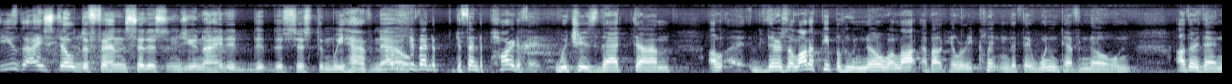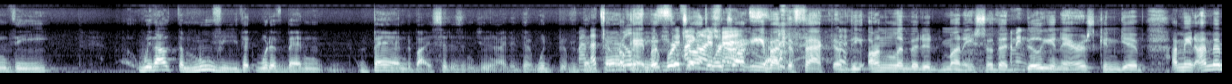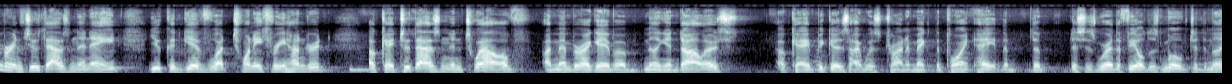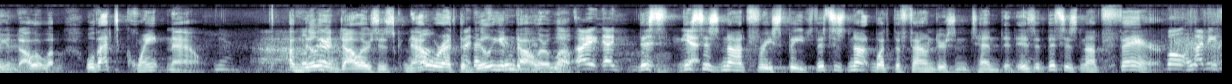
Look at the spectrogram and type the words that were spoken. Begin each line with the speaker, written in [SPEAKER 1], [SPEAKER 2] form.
[SPEAKER 1] Do you guys still defend Citizens United, the, the system we have now?
[SPEAKER 2] I would defend a, defend a part of it, which is that um, a- there's a lot of people who know a lot about Hillary Clinton that they wouldn't have known other than the, without the movie that would have been banned by Citizens United, that would have been
[SPEAKER 3] that's
[SPEAKER 2] banned.
[SPEAKER 1] Okay, but we're,
[SPEAKER 3] specific
[SPEAKER 1] talk- we're talking about the fact of the unlimited money so that
[SPEAKER 3] mean-
[SPEAKER 1] billionaires can give. I mean, I remember in 2008, you could give, what, 2,300?
[SPEAKER 3] Mm-hmm.
[SPEAKER 1] Okay, 2012, I remember I gave a million dollars, okay, because I was trying to make the point hey, the, the, this is where the field has moved to the million dollar level. Well, that's quaint now. Yeah. A million dollars is, now
[SPEAKER 3] Well,
[SPEAKER 1] we're at the billion dollar level.
[SPEAKER 3] I, I,
[SPEAKER 1] This,
[SPEAKER 3] th-
[SPEAKER 1] this is not free speech. This is not what the founders intended, is it? This is not fair.
[SPEAKER 3] Well, I mean.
